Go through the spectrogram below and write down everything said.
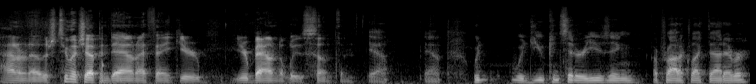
I don't know. There's too much up and down. I think you're you're bound to lose something. Yeah, yeah. Would Would you consider using a product like that ever?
